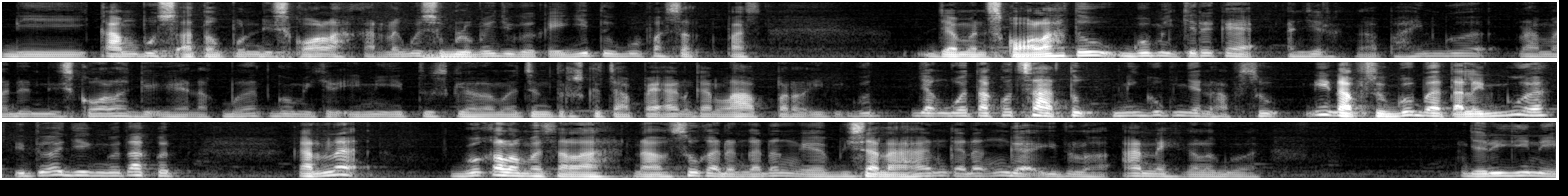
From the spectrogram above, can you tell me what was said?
di kampus ataupun di sekolah. Karena gue sebelumnya juga kayak gitu. Gue pas pas zaman sekolah tuh gue mikirnya kayak anjir ngapain gue Ramadan di sekolah? Gak, enak banget gue mikir ini itu segala macam terus kecapean kan lapar. Ini gua, yang gue takut satu ini gue punya nafsu. Ini nafsu gue batalin gue itu aja yang gue takut. Karena gue kalau masalah nafsu kadang-kadang ya bisa nahan kadang enggak gitu loh aneh kalau gue jadi gini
